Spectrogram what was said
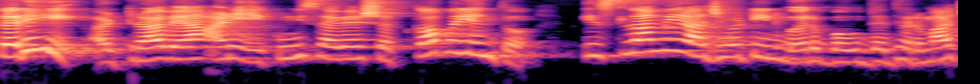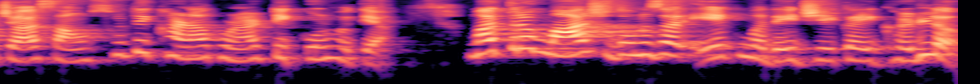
तरीही अठराव्या आणि एकोणीसाव्या शतकापर्यंत इस्लामी राजवटींवर बौद्ध धर्माच्या सांस्कृतिक खाणाखुणा टिकून होत्या. मात्र मार्च दोन हजार एक मध्ये जे काही घडलं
